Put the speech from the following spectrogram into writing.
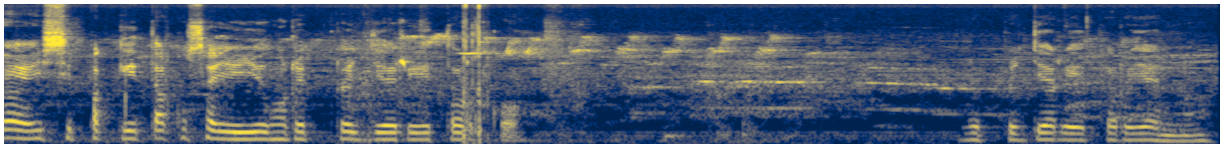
Guys, ipakita ko sa iyo yung refrigerator ko. Refrigerator yan, no?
